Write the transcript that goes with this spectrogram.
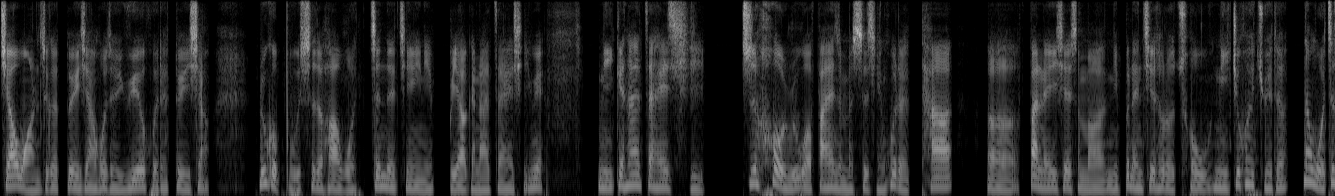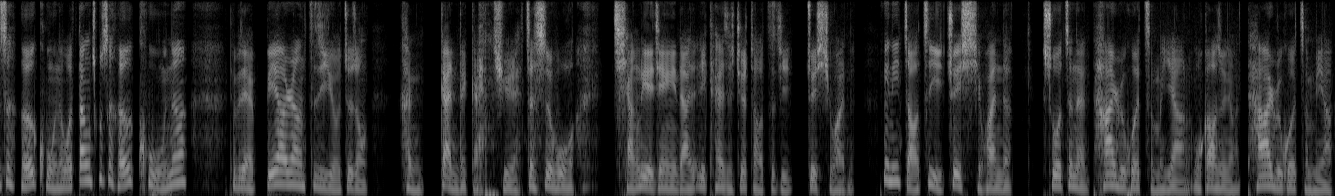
交往的这个对象或者约会的对象，如果不是的话，我真的建议你不要跟他在一起，因为你跟他在一起之后，如果发生什么事情，或者他呃犯了一些什么你不能接受的错误，你就会觉得，那我这是何苦呢？我当初是何苦呢？对不对？不要让自己有这种很干的感觉，这是我强烈建议大家一开始就找自己最喜欢的，因为你找自己最喜欢的，说真的，他如果怎么样了，我告诉你，他如果怎么样，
